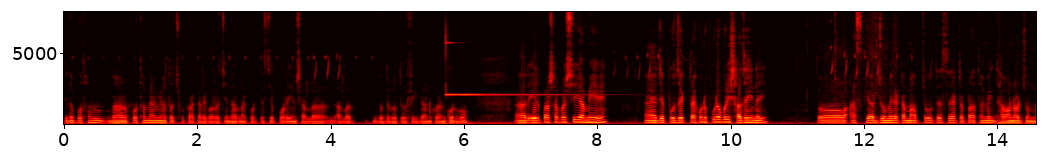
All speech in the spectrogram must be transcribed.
কিন্তু প্রথম প্রথমে আমি হয়তো ছোট আকারে করার চিন্তা ভাবনা করতেছি, পরে ইনশাল্লাহ আল্লাহ যতটুকু তৌফিক দান করেন করব। আর এর পাশাপাশি আমি যে প্রজেক্টটা এখনও পুরোপুরি সাজাই নাই, তো আজকে আর জমির একটা মাপ চলতেছে, একটা প্রাথমিক ধারণার জন্য।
